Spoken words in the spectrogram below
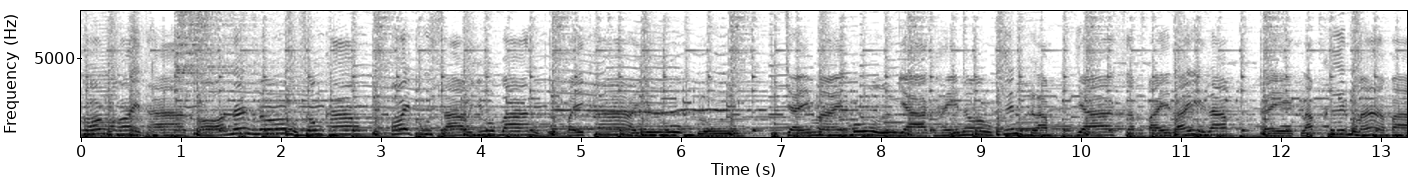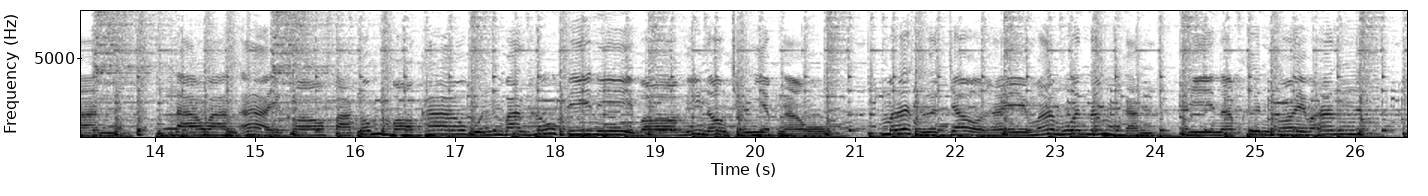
ของคอยทาขอนั่งน้องส่งข่าวคอยผู้สาวอยู่บ้านผู้ไปข้าอยู่กรุงใจหมายมุ่งอยากให้น้องขึ้นกลับ อย่าสะไปไล่ลับ ให้กลับขึ้นมาบ้าน ดาวานอ้ายขอฝากล้มบอกข้าวบุญบ้านเฮาปีนี้บ่มีน้องชงเงียบเหงา มาเถิดเจ้าให้มามวนน้ำกัน ที่นับขึ้นคอยวัน ข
